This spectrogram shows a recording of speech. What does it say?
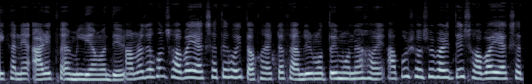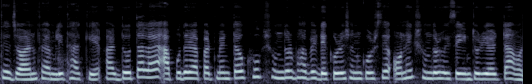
এইখানে আরেক ফ্যামিলি আমাদের। আমরা যখন সবাই একসাথে হই, তখন একটা ফ্যামিলির মতোই মনে হয়। আপুর শ্বশুর বাড়িতে সবাই একসাথে জয়েন্ট ফ্যামিলি থাকে। আর দোতলায় আপুদের অ্যাপার্টমেন্টটাও খুব সুন্দরভাবে ডেকোরেশন করছে। অনেক সুন্দর হয়েছে ইন্টেরিয়রটা আমাদের।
